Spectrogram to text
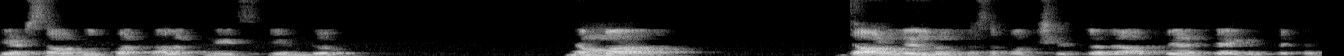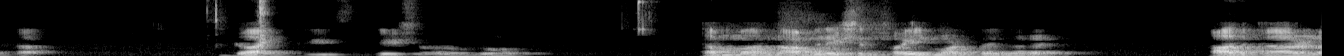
ಎರಡ್ ಸಾವಿರದ ಇಪ್ಪತ್ನಾಲ್ಕನೇ ಇಸ್ವಿಯಂದು ನಮ್ಮ ದಾವಣಗೆರೆ ಲೋಕಸಭಾ ಕ್ಷೇತ್ರದ ಅಭ್ಯರ್ಥಿ ಆಗಿರ್ತಕ್ಕಂತ ಗಾಯತ್ರಿ ಸಿದ್ದೇಶ್ ಅವರವರು ತಮ್ಮ ನಾಮಿನೇಷನ್ ಫೈಲ್ ಮಾಡ್ತಾ ಇದ್ದಾರೆ. ಆದ ಕಾರಣ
